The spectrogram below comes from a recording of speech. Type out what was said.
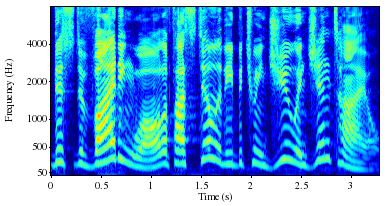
this dividing wall of hostility between Jew and Gentile.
